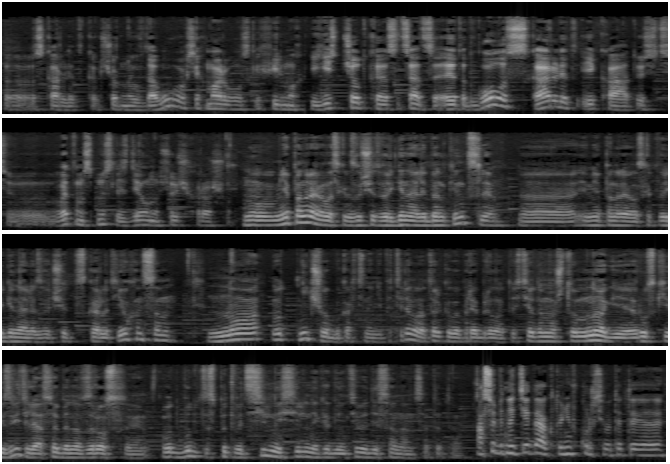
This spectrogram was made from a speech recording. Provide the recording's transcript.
э, Скарлетт как черную вдову во всех марвеловских фильмах. И есть четкая ассоциация этот голос, Скарлетт и К. То есть э, в этом смысле сделано все очень хорошо. Ну, мне понравилось, как звучит в оригинале Бен Кингсли, и мне понравилось, как в оригинале звучит Скарлетт Йоханссон. Но вот ничего бы картина не потеряла, а только бы приобрела. То есть я думаю, что многие русские зрители, особенно взрослые, вот будут испытывать сильный-сильный когнитивный диссонанс от этого. Особенно те, да, кто не в курсе вот, это,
